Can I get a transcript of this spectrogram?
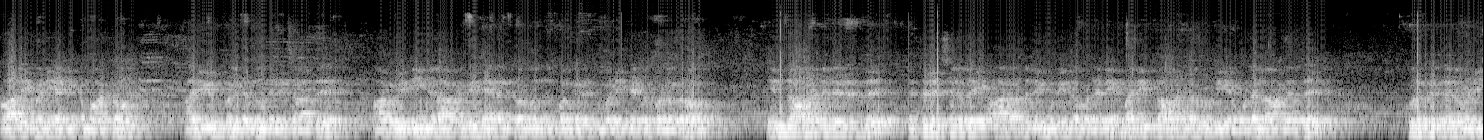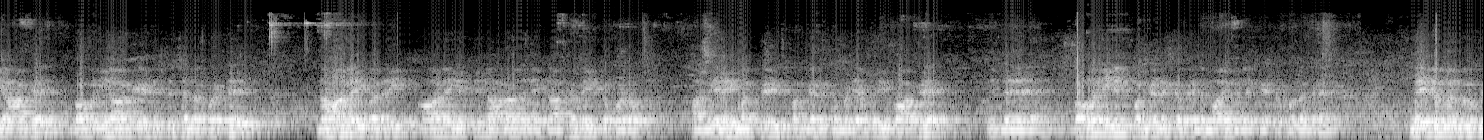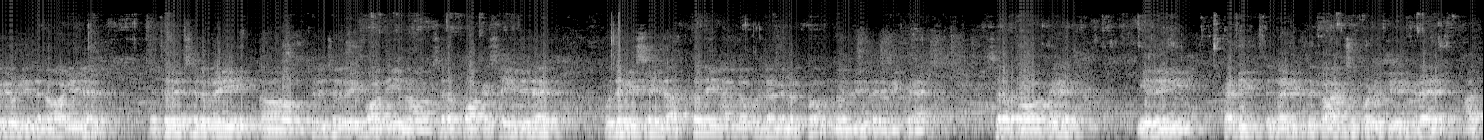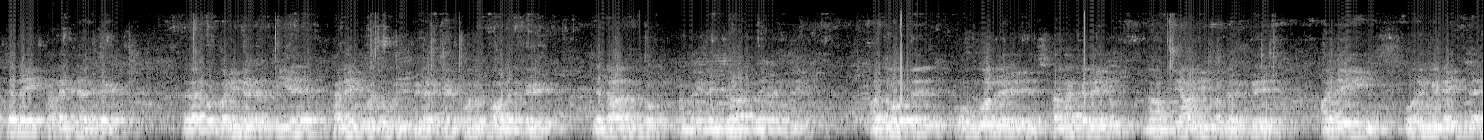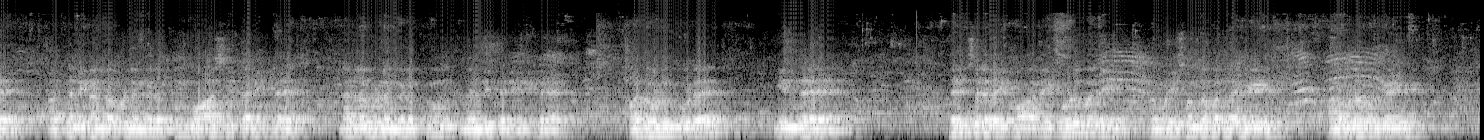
ஆலை மணி அடிக்க மாட்டோம். அறிவிப்புகள் எதுவும் இருக்காது. ஆகவே நீங்களாகவே நேரத்தோடு வந்து பங்கெடுக்கும்படி கேட்டுக்கொள்கிறோம். இந்த ஆண்டிலிருந்து திருச்சிலுவை ஆராதனை முடிந்தவுடனே மறித்த ஆண்டவருடைய உடலானது குறுக்கு தெருவழியாக பவனியாக எடுத்து செல்லப்பட்டு நாளை வரை ஆலயத்தில் ஆராதனைக்காக வைக்கப்படும். இறை மக்கள் பங்கெடுக்கும்படியா குறிப்பாக இந்த பவனியில் பங்கெடுக்க வேண்டுமா எங்களை கேட்டுக்கொள்கிறேன். மேலும் அன்புக்குரியவர்கள் இந்த நாளில திருச்சிலுவை நாம் திருச்சிலுவை பாதையை நாம் சிறப்பாக செய்திட உதவி செய்த அத்தனை நல்ல உள்ளங்களுக்கும் நன்றி தெரிவிக்கிறேன். சிறப்பாக இதை கடித்து நடித்து காட்சிப்படுத்தி இருக்கிற அத்தனை கலைஞர்கள் வழிநடத்திய கலைக்குழு உறுப்பினர்கள் பொறுப்பாளர்கள் எல்லாருக்கும் நம்முடைய நெஞ்சார்ந்த நன்றி. அதோடு ஒவ்வொரு ஸ்தலங்களையும் நாம் தியானிப்பதற்கு அதை ஒருங்கிணைத்த அத்தனை நல்ல உள்ளங்களுக்கும் வாசித்தளித்த நல்ல உள்ளங்களுக்கும் நன்றி தெரிவிக்கிறேன். அதோடு கூட இந்த திருச்சிலுவை பாதை முழுவதையும் நம்முடைய சொந்த பந்தங்கள் உறவுகள்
